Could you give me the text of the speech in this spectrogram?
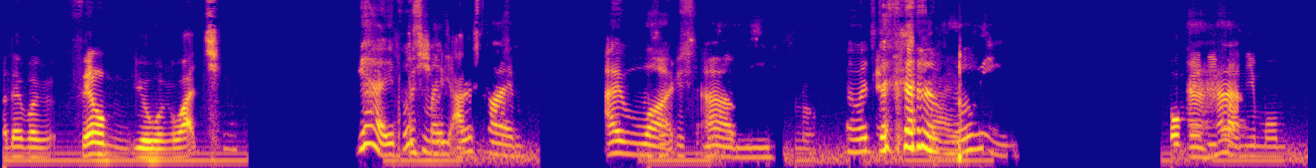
whatever film you were watching. yeah, it was my first time I watched um know, I watched that kind of movie. So many Uh-huh. funny moments,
